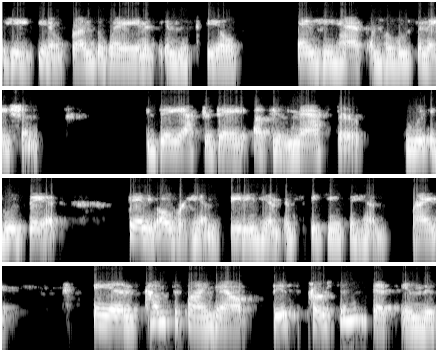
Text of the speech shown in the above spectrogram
he you know runs away and is in this field, and he has an hallucination day after day of his master who, who is dead standing over him, feeding him, and speaking to him, right? And come to find out, this person that's in this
